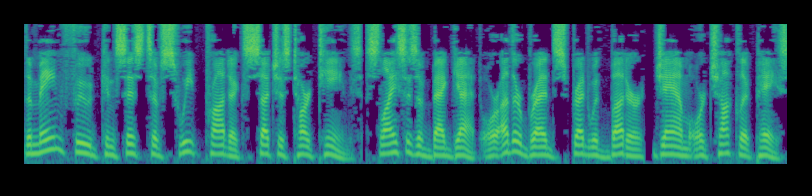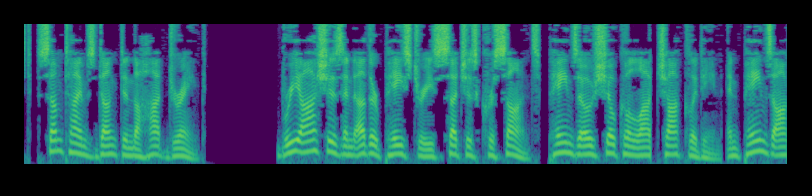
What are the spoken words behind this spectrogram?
The main food consists of sweet products such as tartines slices of baguette or other breads spread with butter, jam or chocolate paste, sometimes dunked in the hot drink. Brioches and other pastries such as croissants, pains au chocolat chocolatine and pains aux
